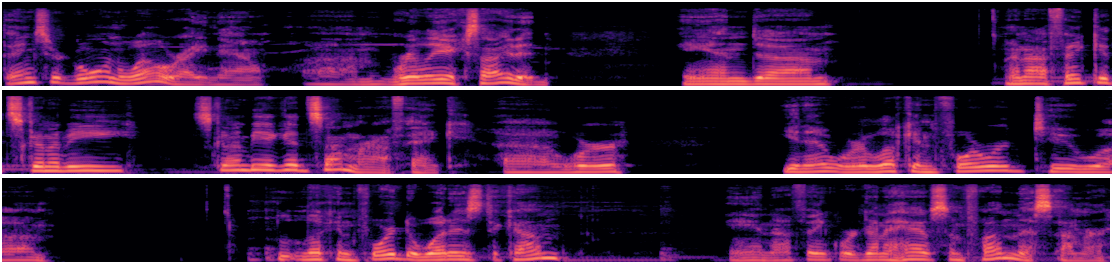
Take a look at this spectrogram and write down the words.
things are going well right now. I'm really excited, and um, and I think it's gonna be it's gonna be a good summer. I think uh, we're you know we're looking forward to um, looking forward to what is to come, And I think we're going to have some fun this summer.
